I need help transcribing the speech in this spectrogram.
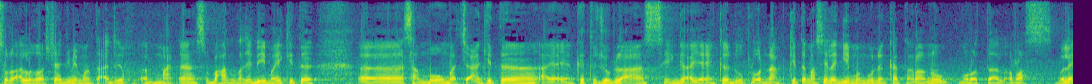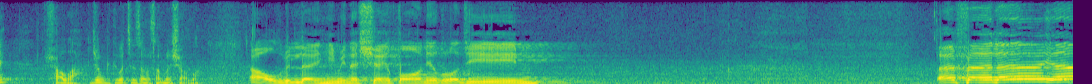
surah al-ghasyah ni memang tak ada uh, mat eh? subhanallah. Jadi mari kita uh, sambung bacaan kita ayat yang ke-17 hingga ayat yang ke-26 kita masih lagi menggunakan taranu muratal ras. Boleh? Insyaallah. Jom kita baca sama-sama insyaallah. A'udzubillahi minasyaitonirrajim. Afala ya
